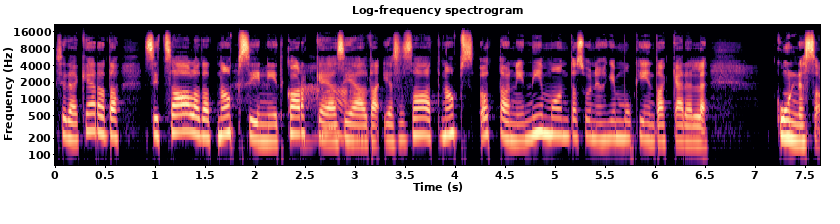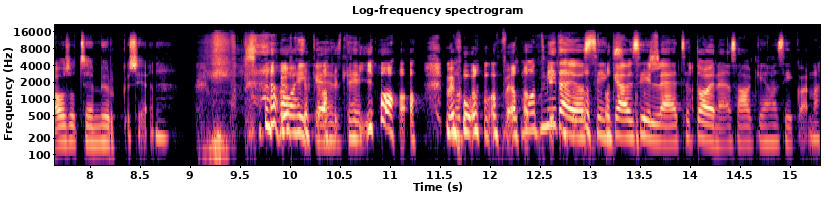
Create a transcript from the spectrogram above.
sitä ei kerrota. Sit sä aloitat napsiin niitä karkkeja sieltä ja sä saat naps, ottaa niin, niin monta sun johonkin mukiin tai kädelle, kunnes sä osut siihen myrkkysieneen. Oikeasti. Joo, me kuulemma pelattiin. Mutta mitä jos siinä käy silleen, että se toinen saakin ihan sikana?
